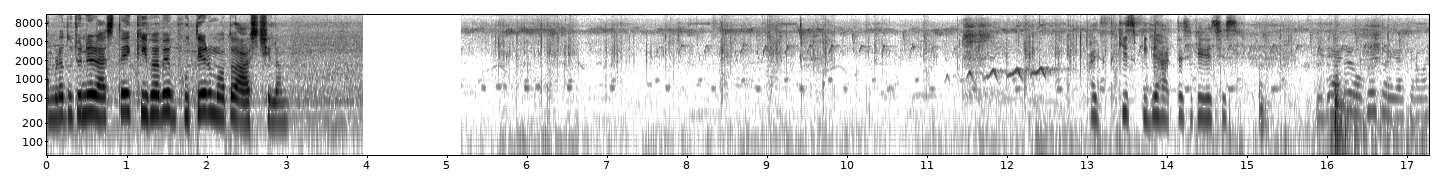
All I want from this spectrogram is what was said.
আমরা দুজনের রাস্তায় কীভাবে ভূতের মতো আসছিলাম। ভাই কি স্পিডে হাঁটতে শিখে গেছিস? স্পিডে হাঁটার অভ্যেস হয়ে গেছে আমার।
